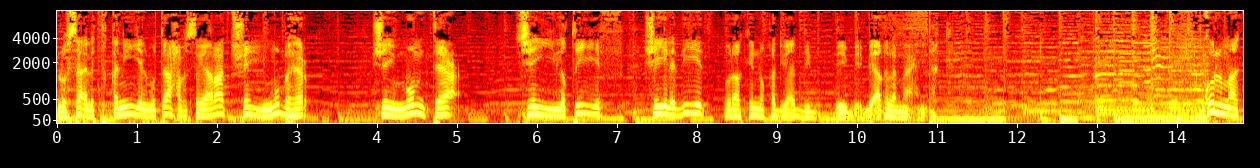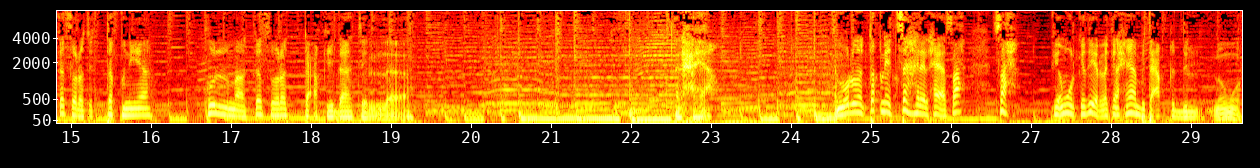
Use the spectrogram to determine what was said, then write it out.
الوسائل التقنية المتاحة في السيارات شيء مبهر شيء ممتع شيء لطيف شيء لذيذ ولكنه قد يؤدي بأغلى ما عندك. كل ما كثرت التقنية كل ما كثرت تعقيدات الحياة. المفروض التقنية تسهل الحياة صح؟ صح في أمور كثيرة لكن أحيانا بتعقد الأمور.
